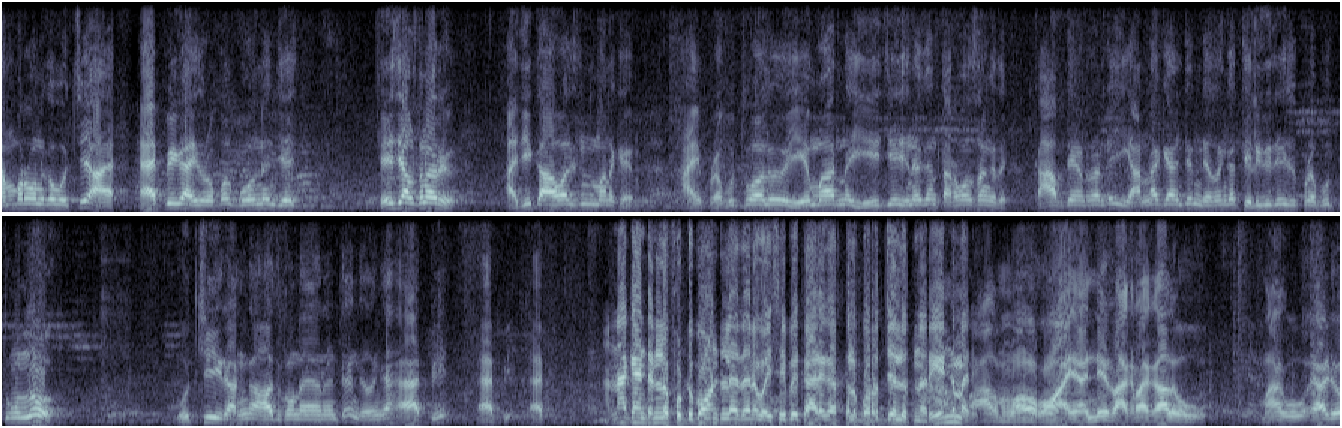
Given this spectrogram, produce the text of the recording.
నెంబర్ వన్గా వచ్చి హ్యాపీగా ఐదు రూపాయలు భోజనం చేసి చేసి వెళ్తున్నారు. అది కావాల్సింది మనకి. ఆ ప్రభుత్వాలు ఏం మారినా ఏ చేసినా కానీ తర్వాత సంగతి. కాకపోతే ఏంటంటే ఈ అన్న క్యాంటీన్ నిజంగా తెలుగుదేశం ప్రభుత్వంలో వచ్చి ఈ రకంగా ఆదుకున్నాయనంటే నిజంగా హ్యాపీ. హ్యాపీ హ్యాపీ అన్న క్యాంటీన్లో ఫుడ్ బాగుంటలేదని వైసీపీ కార్యకర్తలు బుర్ర జల్లుతున్నారు. ఏంటి మరి? వాళ్ళ మోహం అవన్నీ రకరకాలు. మాకు ఆడు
